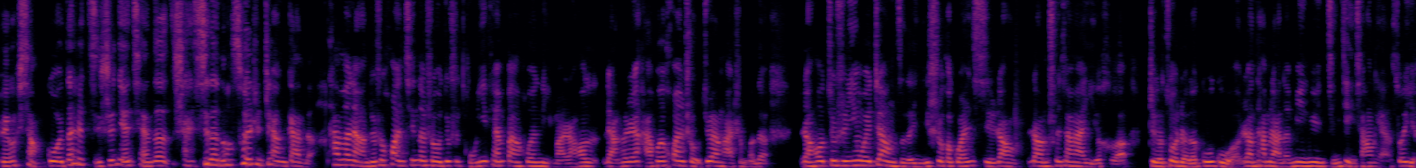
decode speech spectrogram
没有想过？但是几十年前的陕西的农村是这样干的。他们俩就是换亲的时候，就是同一天办婚礼嘛，然后两个人还会换手绢啊什么的。然后就是因为这样子的仪式和关系，让让春香阿姨和这个作者的姑姑，让他们俩的命运紧紧相连，所以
